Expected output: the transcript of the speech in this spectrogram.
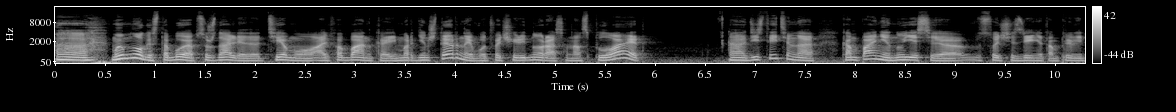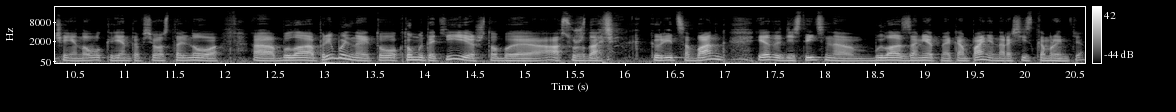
э, мы много с тобой обсуждали тему Альфа-банка и Моргенштерна, и вот в очередной раз она всплывает. Э, действительно, компания, ну, если с точки зрения там привлечения новых клиентов, все остального была прибыльной, то кто мы такие, чтобы осуждать говорится, банк, и это действительно была заметная компания на российском рынке.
